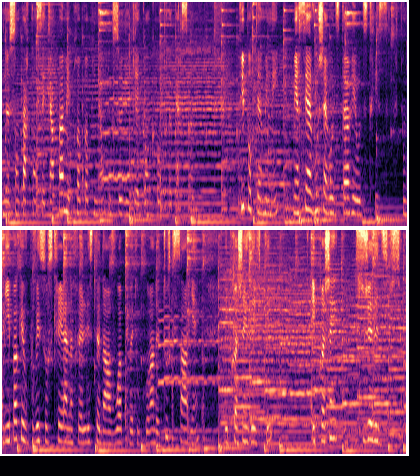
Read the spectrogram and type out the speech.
et ne sont par conséquent pas mes propres opinions ou ceux d'une quelconque autre personne. Puis pour terminer, merci à vous chers auditeurs et auditrices. N'oubliez pas que vous pouvez souscrire à notre liste d'envoi pour être au courant de tout ce qui s'en vient, les prochains invités et prochains sujets de discussion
